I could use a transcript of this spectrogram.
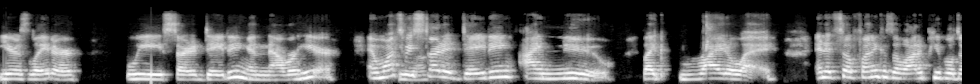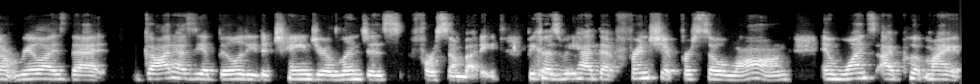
years later, we started dating, and now we're here. And once we started dating, I knew like right away. And it's so funny because a lot of people don't realize that God has the ability to change your lenses for somebody because we had that friendship for so long and once I put my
